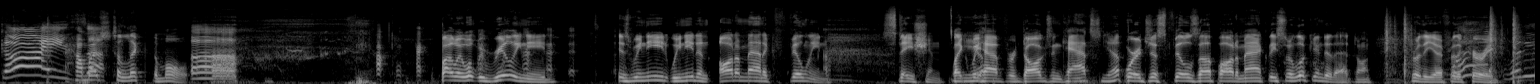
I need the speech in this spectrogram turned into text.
guys! How much to lick the mold? Uh, By the way, what we really need is we need we need an automatic filling station like we have for dogs and cats, Yep. where it just fills up automatically. So look into that, Dawn, for the uh, for the what? Keurig, What do you?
